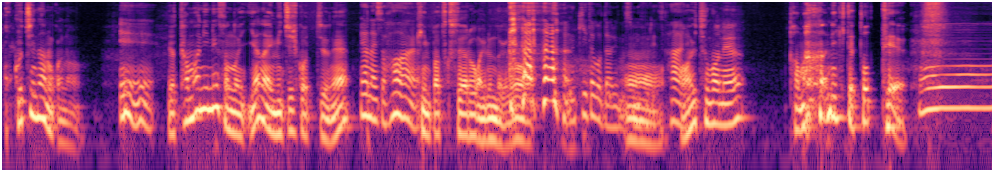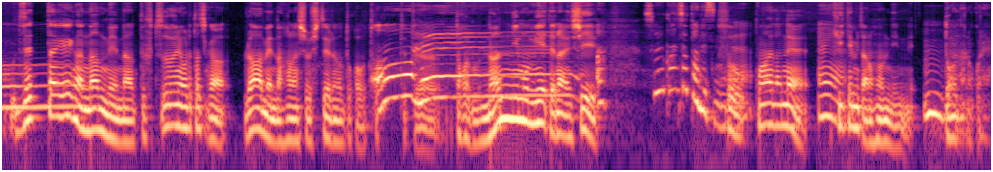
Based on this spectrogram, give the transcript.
告知なのかな？ええ、いやたまにねその柳井道彦っていうね柳井さんはい。金髪クソ野郎がいるんだけど。聞いたことあります、はい、あいつがねたまに来て撮って絶対映画になんねえなって普通に俺たちがラーメンの話をしてるのとかを撮っててだからもう何にも見えてないしそういう感じだったんですね。そうこの間ね、えー、聞いてみたの本人に、うん、どうなのこれ？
